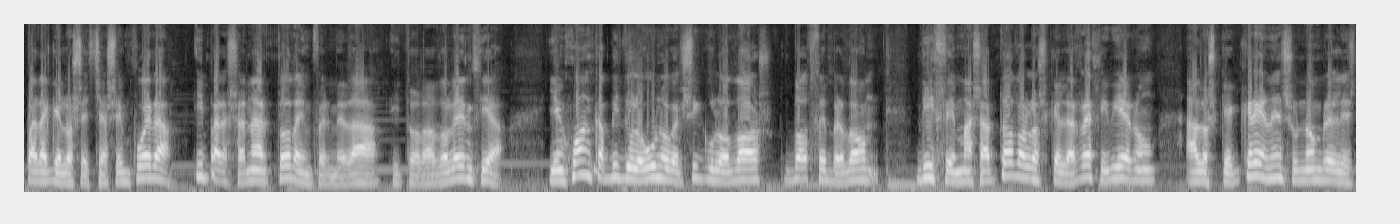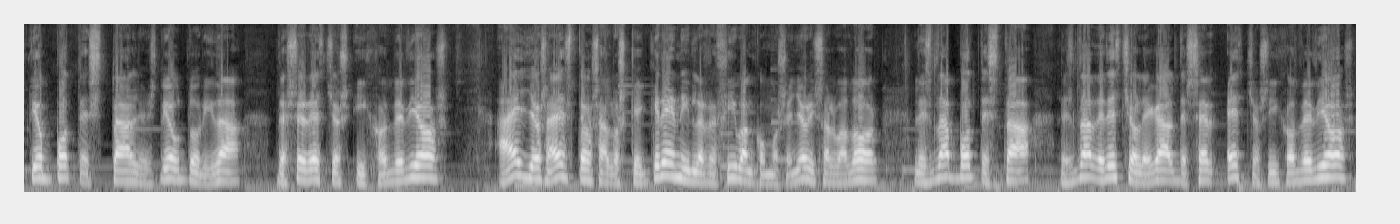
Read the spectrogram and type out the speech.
para que los echasen fuera y para sanar toda enfermedad y toda dolencia. Y en Juan capítulo 1 versículo 2, 12, perdón, dice, mas a todos los que le recibieron, a los que creen en su nombre les dio potestad, les dio autoridad de ser hechos hijos de Dios. A ellos, a estos, a los que creen y le reciban como Señor y Salvador, les da potestad, les da derecho legal de ser hechos hijos de Dios.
